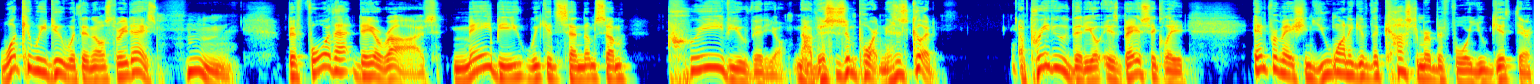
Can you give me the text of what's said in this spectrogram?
What can we do within those three days? Hmm. Before that day arrives, maybe we could send them some preview video. Now, this is important. This is good. A preview video is basically information you want to give the customer before you get there.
